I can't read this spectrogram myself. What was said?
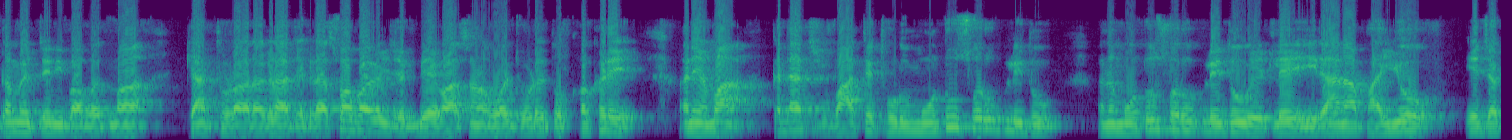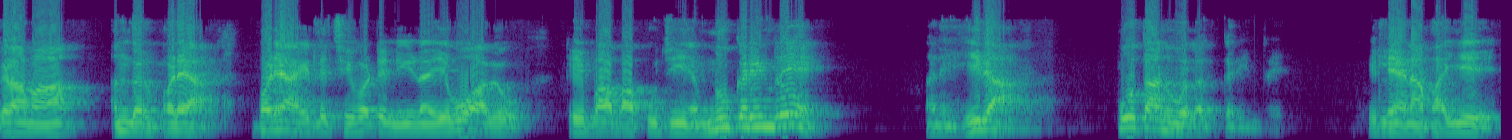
ગમે તેની બાબતમાં ક્યાંક થોડા રગડા ઝઘડા સ્વાભાવિક છે બે વાસણ હોય જોડે તો ખખડે અને એમાં કદાચ વાતે થોડું મોટું સ્વરૂપ લીધું અને મોટું સ્વરૂપ લીધું એટલે હીરાના ભાઈઓ એ ઝઘડામાં અંદર ભળ્યા. ભળ્યા એટલે છેવટે નિર્ણય એવો આવ્યો કે બા બાપુજી એમનું કરીને રે અને હીરા પોતાનું અલગ કરીને રે એટલે એના ભાઈએ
